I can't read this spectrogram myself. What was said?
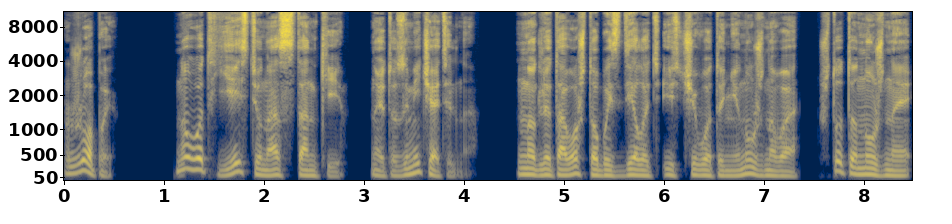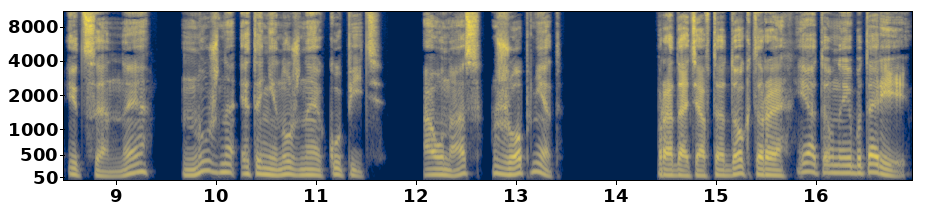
Жопы. Ну вот есть у нас станки. Это замечательно. Но для того, чтобы сделать из чего-то ненужного что-то нужное и ценное, нужно это ненужное купить. А у нас жоп нет. Продать автодоктора и атомные батареи.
